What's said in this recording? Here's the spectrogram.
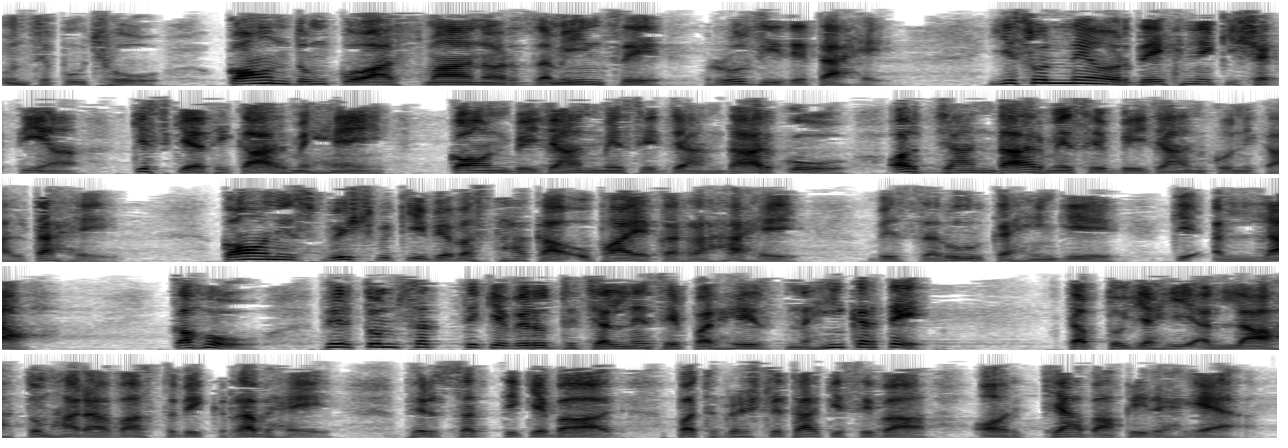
उनसे पूछो कौन तुमको आसमान और जमीन से रोजी देता है ये सुनने और देखने की शक्तियाँ किसके अधिकार में हैं? कौन बेजान में से जानदार को और जानदार में से बेजान को निकालता है कौन इस विश्व की व्यवस्था का उपाय कर रहा है वे जरूर कहेंगे कि अल्लाह कहो फिर तुम सत्य के विरुद्ध चलने से परहेज नहीं करते? तब तो यही अल्लाह तुम्हारा वास्तविक रब है। फिर सत्य के बाद पथभ्रष्टता के सिवा और क्या बाकी रह गया?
